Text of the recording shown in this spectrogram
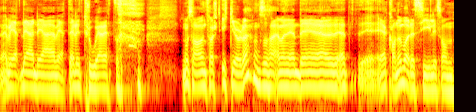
Jeg vet, det er det jeg vet, eller tror jeg vet. Og sa hun først 'ikke gjør det'. Og så sa jeg men det, jeg, jeg kan jo bare si liksom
